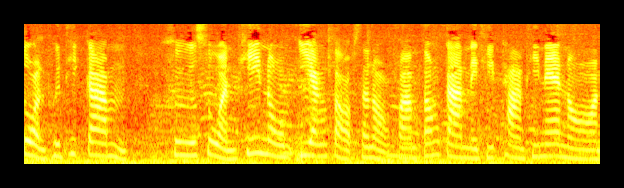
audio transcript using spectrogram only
ส่วนพฤติกรรมคือส่วนที่โน้มเอียงตอบสนองความต้องการในทิศทางที่แน่นอน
